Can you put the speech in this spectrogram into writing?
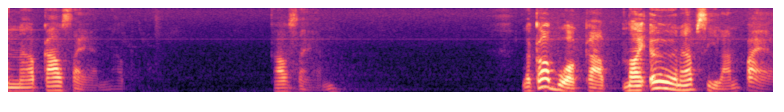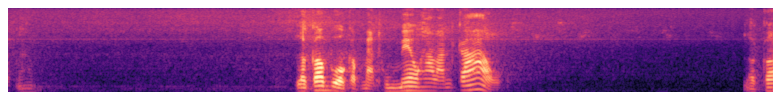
นนะครับเก้าแสนนะครับเก้าแสนแล้วก็บวกกับนอยเออร์นะครับสี่ล้านแปดนะครับ แล้วก็บวกกับแมททูเมลห้าล้านเก้าแล้วก็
